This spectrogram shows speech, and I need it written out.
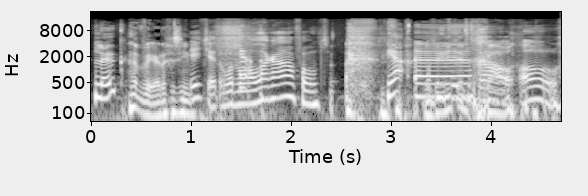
leuk. hebben we eerder gezien. Jeetje, dat wordt wel een lange avond. Ja, je niet eh. Oh.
